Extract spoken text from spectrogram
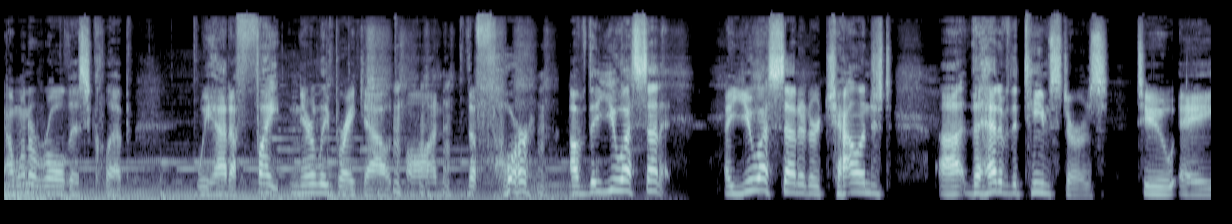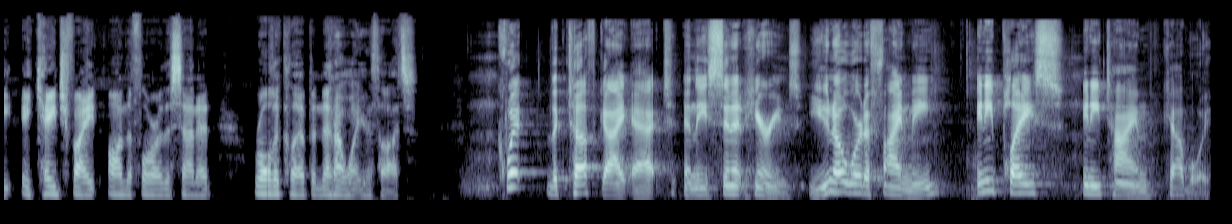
I want to roll this clip. We had a fight nearly break out on the floor of the U.S. Senate. A U.S. senator challenged uh, the head of the Teamsters to a, a cage fight on the floor of the Senate. Roll the clip, and then I want your thoughts. Quit the tough guy act in these Senate hearings. You know where to find me. Any place, any time, cowboy.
